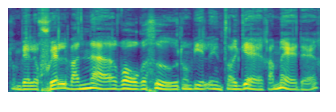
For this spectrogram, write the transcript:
De väljer själva när, var och hur de vill interagera med er.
